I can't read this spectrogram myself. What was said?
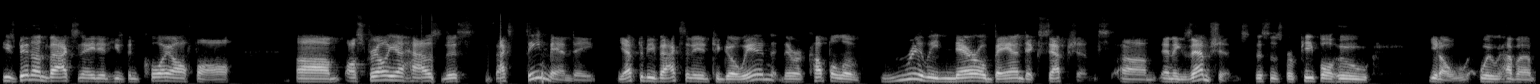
he's been unvaccinated. He's been coy all fall. Um, Australia has this vaccine mandate. You have to be vaccinated to go in. There are a couple of really narrow band exceptions um, and exemptions. This is for people who, you know, we have a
